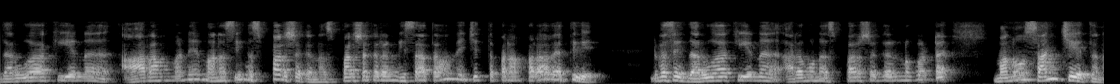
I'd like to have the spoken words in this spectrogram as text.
දරුවා කියන ආරම්මණය මනසින් ස්පර්ශ කරනවා. ස්පර්ශ කරන නිසා තමයි මේ චිත්ත පරම්පරාව ඇති වෙන්නේ. ඊට පස්සේ දරුවා කියන අරමුණ ස්පර්ශ කරනකොට මනෝ සංචේතන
